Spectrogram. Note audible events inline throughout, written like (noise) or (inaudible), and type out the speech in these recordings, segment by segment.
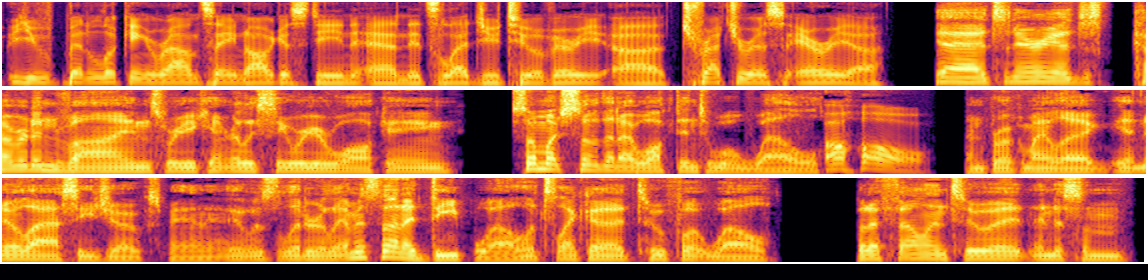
You've been looking around St. Augustine, and it's led you to a very uh, treacherous area. Yeah, it's an area just covered in vines where you can't really see where you're walking. So much so that I walked into a well Oh, and broke my leg. Yeah, no lassie jokes, man. It was literally. I mean, it's not a deep well. It's like a two foot well, but I fell into it into some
